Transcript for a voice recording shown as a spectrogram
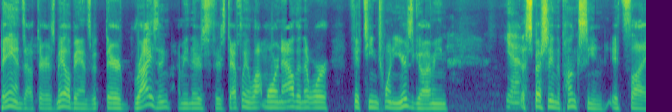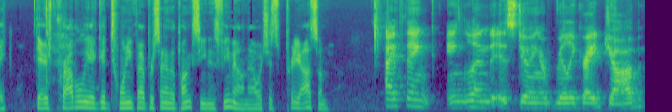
bands out there as male bands, but they're rising. I mean, there's there's definitely a lot more now than there were 15, 20 years ago. I mean, yeah especially in the punk scene, it's like there's probably a good 25% of the punk scene is female now, which is pretty awesome. i think england is doing a really great job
